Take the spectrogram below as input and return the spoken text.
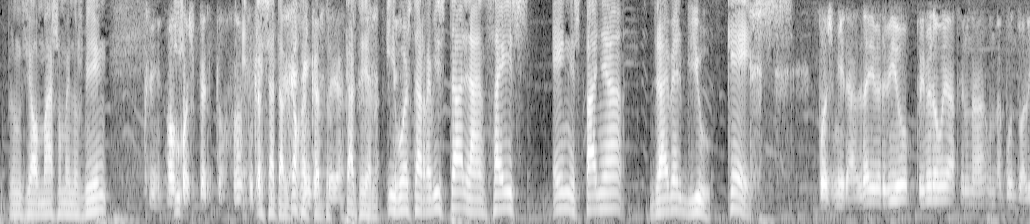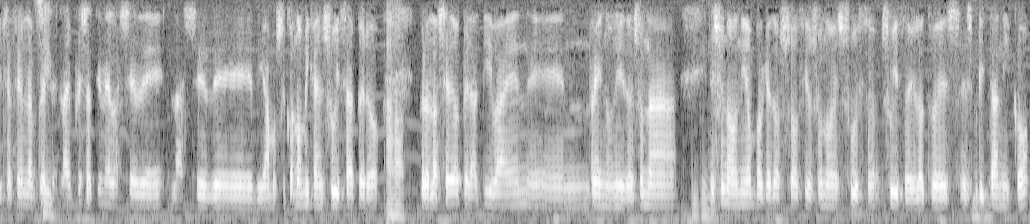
he pronunciado más o menos bien, Sí, ojo experto. ¿no? Exactamente, ojo experto, castellano. castellano. Y vuestra revista lanzáis en España Driver View. ¿Qué es? Pues mira, Driver View, primero voy a hacer una, una puntualización. La empresa, Sí. la empresa tiene la sede, la sede, digamos, económica en Suiza, pero, Ajá. pero la sede operativa en, en Reino Unido. Es una, Entiendo. es una unión porque dos socios, uno es suizo, suizo y el otro es, es británico.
